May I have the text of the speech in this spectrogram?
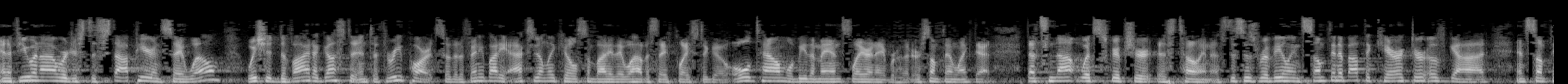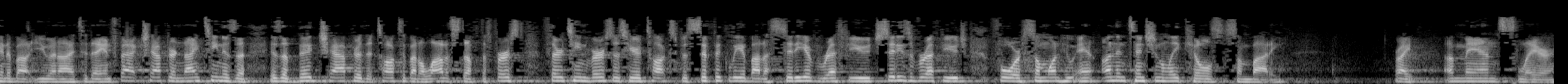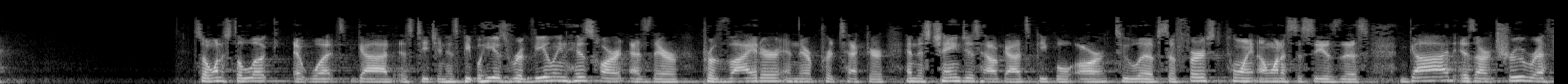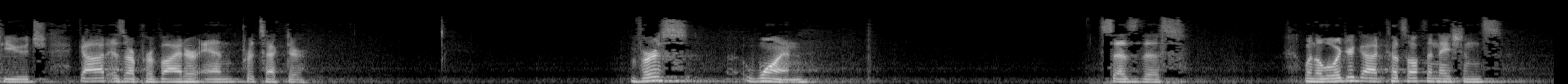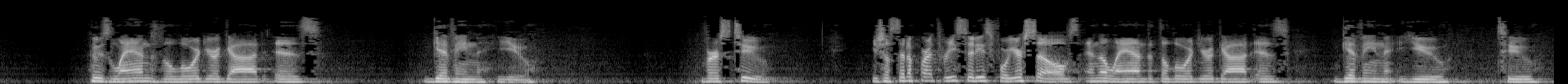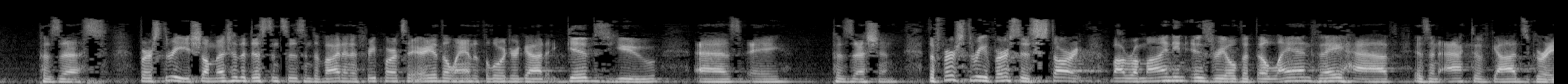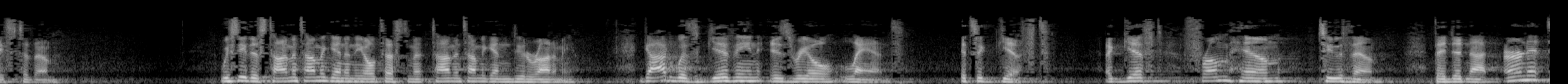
And if you and I were just to stop here and say, well, we should divide Augusta into three parts so that if anybody accidentally kills somebody, they will have a safe place to go. Old Town will be the manslayer neighborhood or something like that. That's not what Scripture is telling us. This is revealing something about the character of God and something about you and I today. In fact, chapter 19 is a, is a big chapter that talks about a lot of stuff. The first 13 verses here talk specifically about a city of refuge, cities of refuge for someone who unintentionally kills somebody. Right, a manslayer. So I want us to look at what God is teaching his people. He is revealing his heart as their provider and their protector, and this changes how God's people are to live. So first point I want us to see is this. God is our true refuge. God is our provider and protector. Verse 1 says this when the Lord your God cuts off the nations whose land the Lord your God is giving you. Verse 2 You shall set apart three cities for yourselves in the land that the Lord your God is giving you to possess. Verse 3 You shall measure the distances and divide into three parts the area of the land that the Lord your God gives you as a possession. The first three verses start by reminding Israel that the land they have is an act of God's grace to them. We see this time and time again in the Old Testament, time and time again in Deuteronomy. God was giving Israel land. It's a gift. A gift from Him to them. They did not earn it.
